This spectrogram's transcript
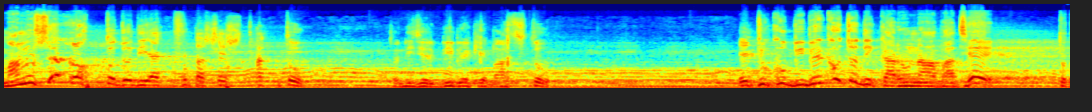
মানুষের রক্ত যদি এক ফোঁটা শেষ থাকতো, তো নিজের বিবেকে বাঁচত। এটুকু বিবেকও যদি কারও না বাজে তো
